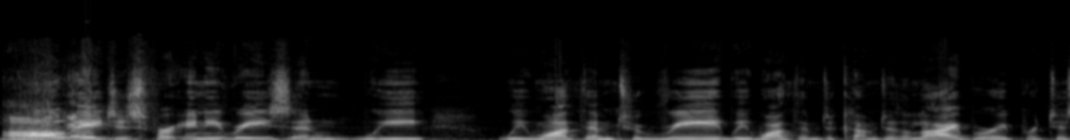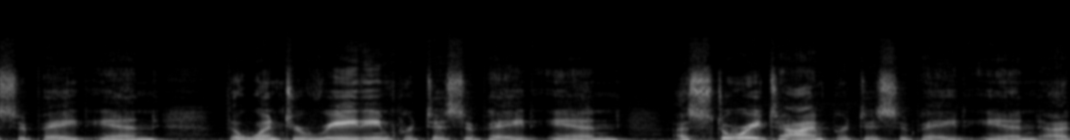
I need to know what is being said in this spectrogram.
Uh, all ages for any reason we we want them to read we want them to come to the library participate in the winter reading participate in a story time participate in a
